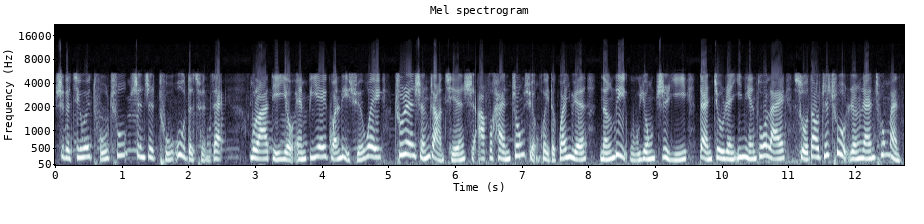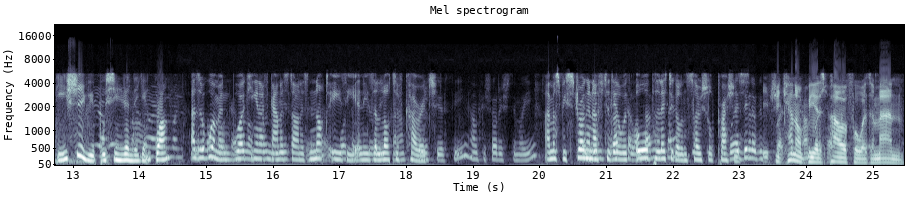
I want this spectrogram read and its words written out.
是个极为突出甚至突兀的存在。穆拉迪有 MBA 管理学位，出任省长前是阿富汗中选会的官员，能力毋庸置疑。但就任一年多来，所到之处仍然充满敌视与不信任的眼光。As a woman, working in Afghanistan is not easy and needs a lot of courage. I must be strong enough to deal with all political and social pressures. She cannot be as powerful as a man.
